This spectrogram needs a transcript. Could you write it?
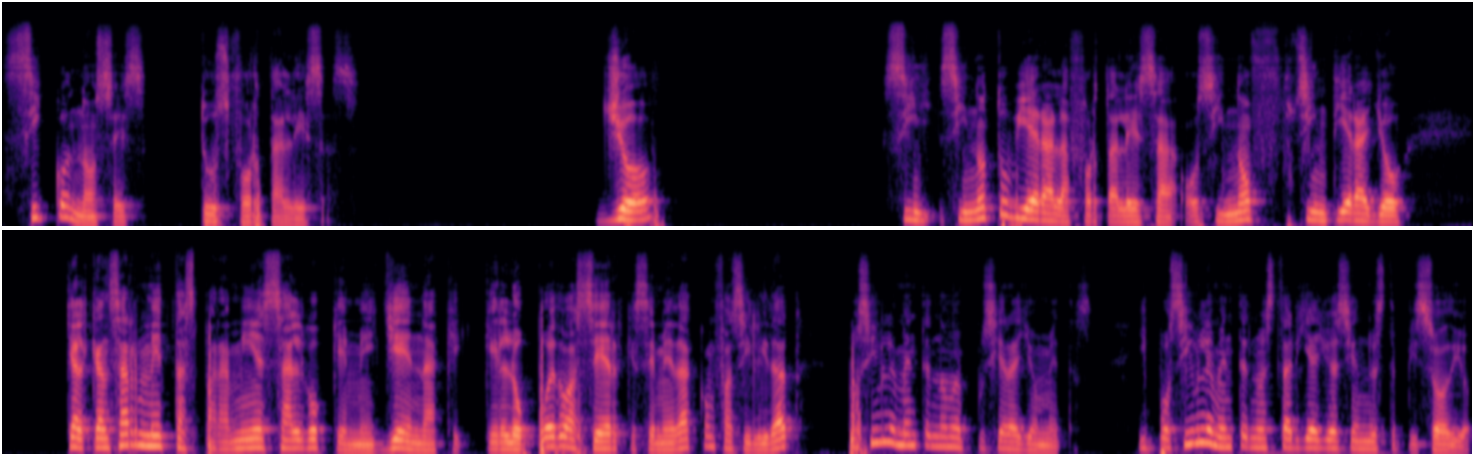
si conoces tus fortalezas. Yo, si, si no tuviera la fortaleza o si no sintiera yo que alcanzar metas para mí es algo que me llena, que, que lo puedo hacer, que se me da con facilidad, posiblemente no me pusiera yo metas. Y posiblemente no estaría yo haciendo este episodio.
